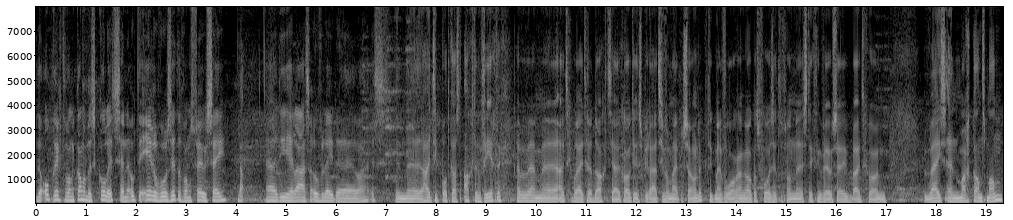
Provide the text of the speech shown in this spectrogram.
de oprichter van de Cannabis College en ook de erevoorzitter van het VOC. Ja. eh, die helaas overleden eh, is. In eh IT Podcast 48 hebben we hem uitgebreid herdacht. Ja, een grote inspiratie van mij persoonlijk. Natuurlijk mijn voorganger ook als voorzitter van Stichting VOC. Buitengewoon wijs en markant man.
